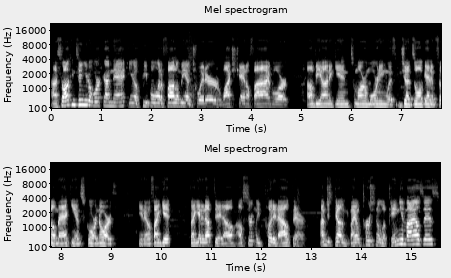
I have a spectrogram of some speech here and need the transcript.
Uh, so I'll continue to work on that. You know, if people want to follow me on Twitter or watch Channel Five, or I'll be on again tomorrow morning with Judd Zulgad and Phil Mackey on SKOR North. You know, if I get if I get an update, I'll I'll certainly put it out there. I'm just telling you, my own personal opinion, Miles, is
